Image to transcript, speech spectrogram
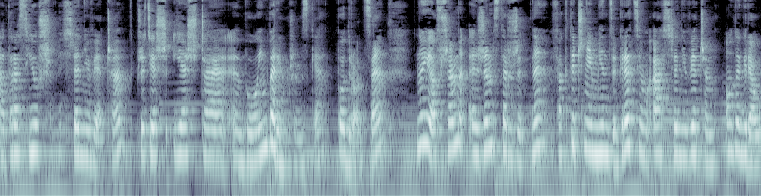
a teraz już średniowiecze. Przecież jeszcze było Imperium Rzymskie po drodze. No i owszem, Rzym starożytny faktycznie między Grecją a średniowieczem odegrał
